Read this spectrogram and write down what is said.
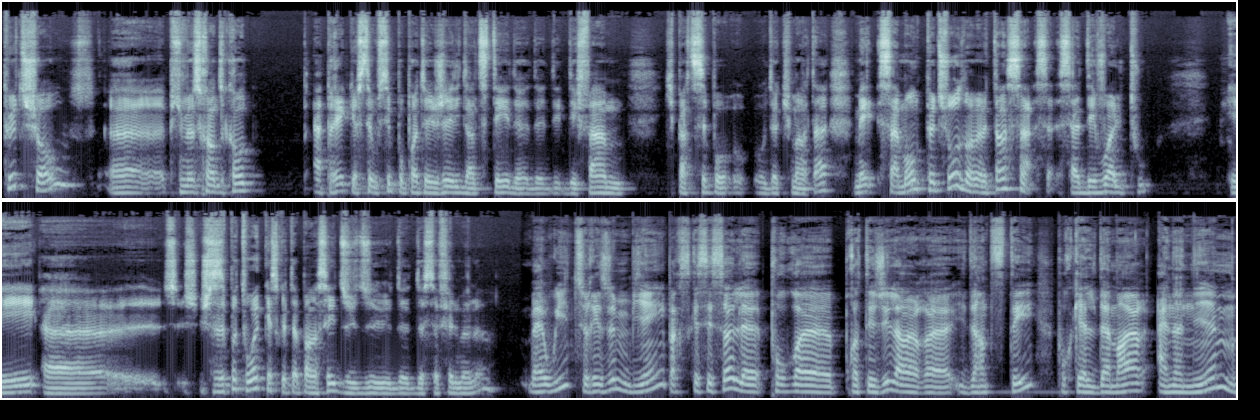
peu de choses. Euh, puis je me suis rendu compte après que c'était aussi pour protéger l'identité de, des femmes qui participent au, documentaire. Mais ça montre peu de choses, mais en même temps, ça, dévoile tout. Et euh, je sais pas toi, qu'est-ce que tu as pensé du, de, ce film-là? Ben oui, tu résumes bien parce que c'est ça le, pour euh, protéger leur euh, identité, pour qu'elle demeure anonyme.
